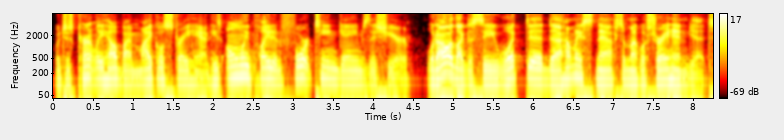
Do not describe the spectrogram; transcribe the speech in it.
which is currently held by Michael Strahan. He's only played in 14 games this year. What I would like to see, what did uh, how many snaps did Michael Strahan get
